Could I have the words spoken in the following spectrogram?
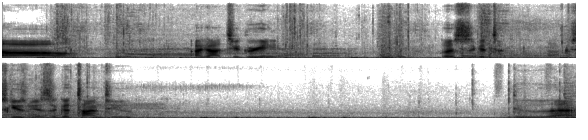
Oh. I got too greedy. This is a good time. Excuse me, this is a good time to do that.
